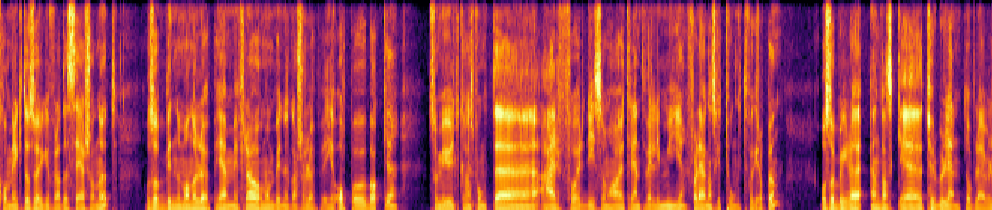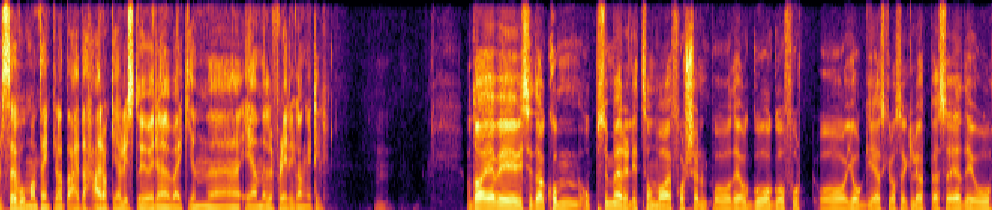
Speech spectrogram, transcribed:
kommer ikke til å sørge for at det ser sånn ut. Og så begynner man å løpe hjemmefra, og man begynner kanskje å løpe i oppoverbakke, som i utgangspunktet er for de som har trent veldig mye, for det er ganske tungt for kroppen. Og så blir det en ganske turbulent opplevelse hvor man tenker at nei, det her har ikke jeg lyst til å gjøre verken én eh, eller flere ganger til. Mm. Og da er vi, Hvis vi da kom, oppsummerer litt sånn, hva er forskjellen på det å gå, gå fort og jogge, skråstrek løpe, så er det jo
